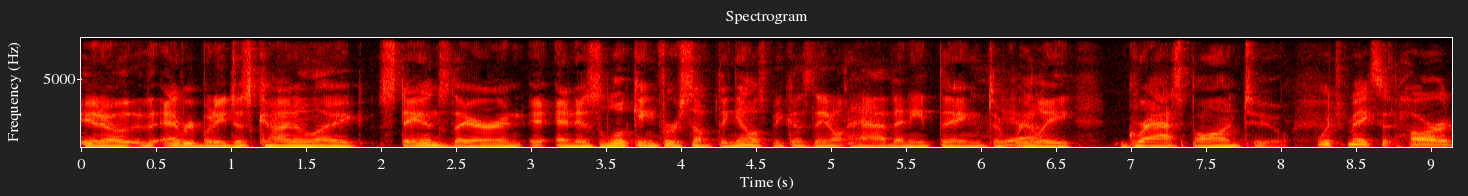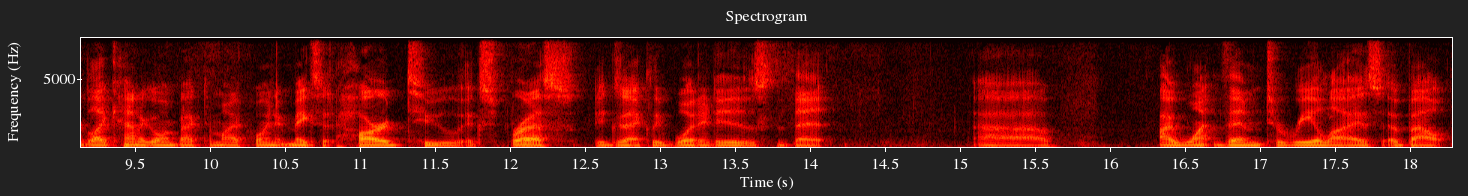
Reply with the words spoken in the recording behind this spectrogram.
you know, everybody just kind of like stands there and and is looking for something else because they don't have anything to Yeah. really grasp onto. Which makes it hard, like kind of going back to my point, it makes it hard to express exactly what it is that uh, I want them to realize about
